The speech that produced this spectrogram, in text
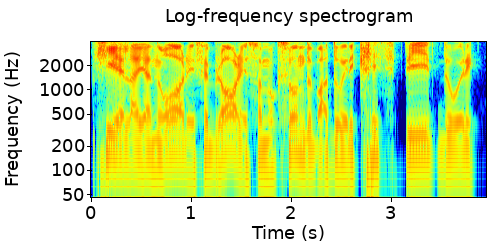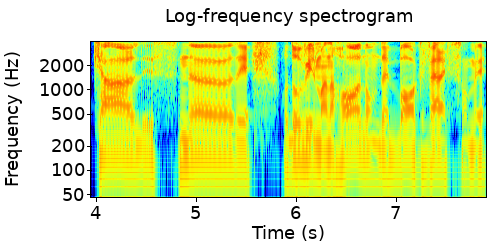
hela januari, februari som är också underbart. Då är det krispigt, då är det kallt, det är snö det är, och då vill man ha de där bakverk som är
